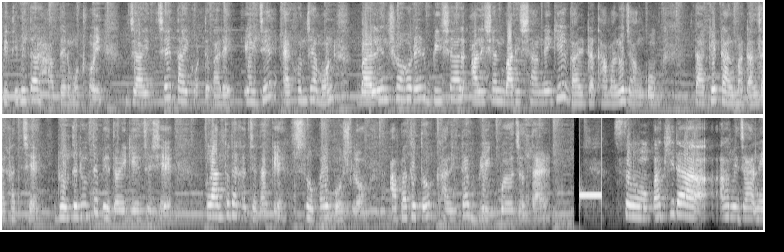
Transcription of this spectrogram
পৃথিবী তার হাতের মুঠোয়। যা ইচ্ছে তাই করতে পারে। এই যে, এখন যেমন বার্লিন শহরের বিশাল আলিশান বাড়ির সামনে গিয়ে গাড়িটা থামালো জাঙ্কুক তাকে টালমাটাল দেখাচ্ছে। ঢুলতে ঢুলতে ভেতরে গিয়েছে সে। ক্লান্ত দেখাচ্ছে তাকে। সোফায় বসল। আপাতত খানিকটা ব্রেক প্রয়োজন তার। তো পাখিরা, আমি জানি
